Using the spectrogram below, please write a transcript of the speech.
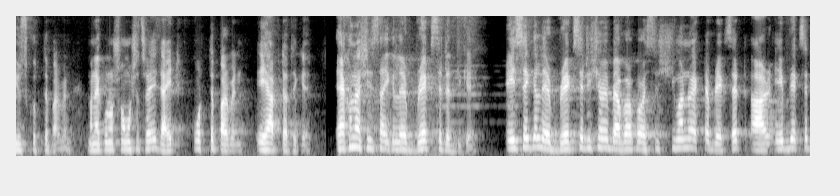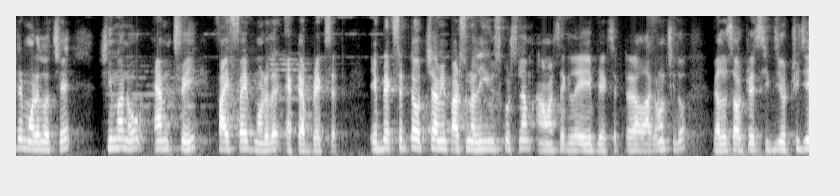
ইউজ করতে পারবেন। মানে কোনো সমস্যা ছাড়াই রাইড করতে পারবেন এই হাবটা থেকে। এখন আসি সাইকেলের ব্রেক সেটের দিকে। এই সাইকেলের ব্রেক সেট হিসেবে ব্যবহার করা হয়েছে সীমানো একটা ব্রেক সেট আর এই ব্রেক সেটের মডেল হচ্ছে Shimano M three five five মডেলের একটা ব্রেক সেট এই ব্রেক সেটটা হচ্ছে আমি পার্সোনালি ইউজ করছিলাম। আমার সাইকেলে এই ব্রেক সেটটা লাগানো ছিল। Veloce outlet six zero three যে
